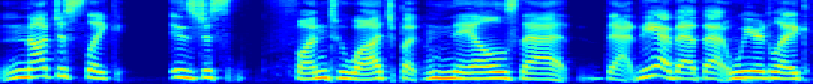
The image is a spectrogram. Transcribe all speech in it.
not just like is just fun to watch, but nails that that yeah that that weird like.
